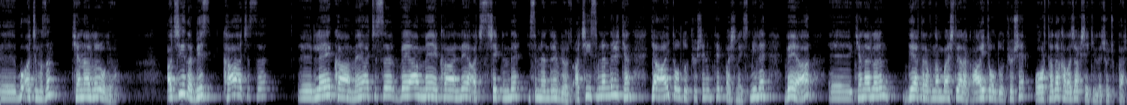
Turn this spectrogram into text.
e, bu açımızın kenarları oluyor. Açıyı da biz K açısı, LKM açısı veya MKL açısı şeklinde isimlendirebiliyoruz. Açıyı isimlendirirken ya ait olduğu köşenin tek başına ismiyle veya e, kenarların diğer tarafından başlayarak ait olduğu köşe ortada kalacak şekilde çocuklar.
